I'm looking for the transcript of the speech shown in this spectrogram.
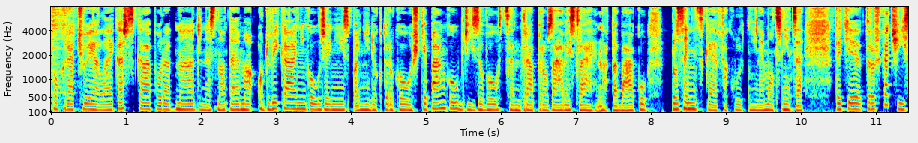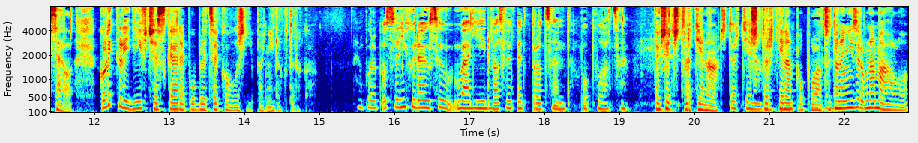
Pokračuje lékařská poradna dnes na téma odvykání kouření s paní doktorkou Štěpánkou Břízovou z Centra pro závislé na tabáku Plzeňské fakultní nemocnice. Teď je troška čísel. Kolik lidí v České republice kouří, paní doktorko? Podle posledních údajů se uvádí 25% populace. Takže čtvrtina. Čtvrtina. Čtvrtina populace. To není zrovna málo.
